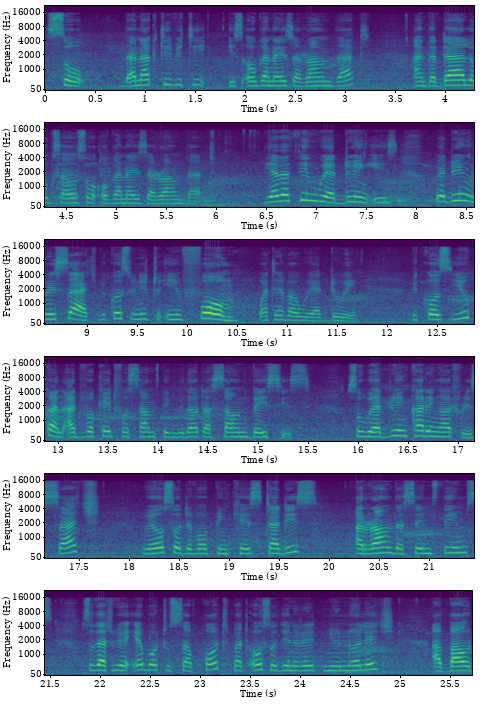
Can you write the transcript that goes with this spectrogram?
So an activity is organized around that, and the dialogues are also organized around that. The other thing we are doing is we're doing research because we need to inform whatever we are doing. Because you can advocate for something without a sound basis. So we are doing carrying out research. We're also developing case studies around the same themes so that we are able to support but also generate new knowledge about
